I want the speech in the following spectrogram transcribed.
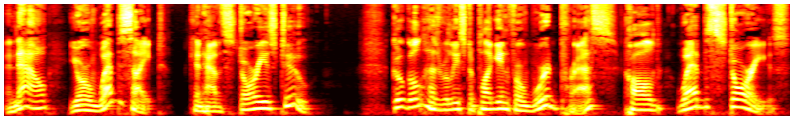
And now your website can have stories too. Google has released a plugin for WordPress called Web Stories.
